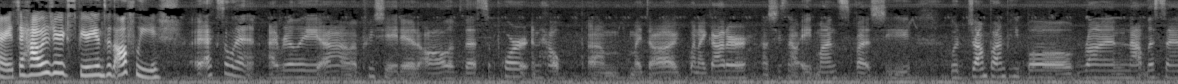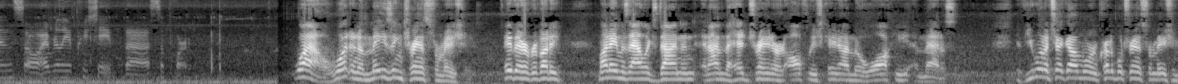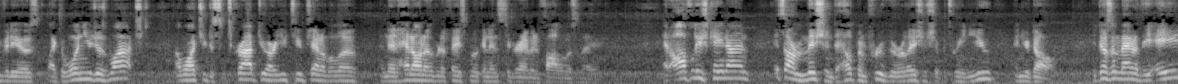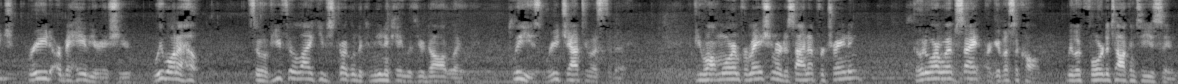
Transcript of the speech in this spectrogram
All right, so how was your experience with Off Leash? Excellent. I really um, appreciated all of the support and help um, my dog when I got her. Uh, she's now eight months, but she would jump on people, run, not listen. So I really appreciate the support. Wow, what an amazing transformation. Hey there, everybody. My name is Alex Dinan, and I'm the head trainer at Off Leash Canine Milwaukee and Madison. If you want to check out more incredible transformation videos like the one you just watched, I want you to subscribe to our YouTube channel below and then head on over to Facebook and Instagram and follow us there. At Off Leash Canine, it's our mission to help improve the relationship between you and your dog. It doesn't matter the age, breed, or behavior issue, we want to help. So if you feel like you've struggled to communicate with your dog lately, please reach out to us today. If you want more information or to sign up for training, go to our website or give us a call. We look forward to talking to you soon.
